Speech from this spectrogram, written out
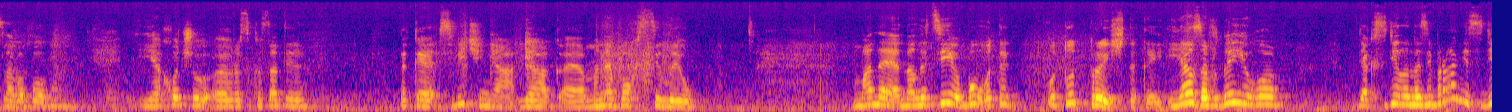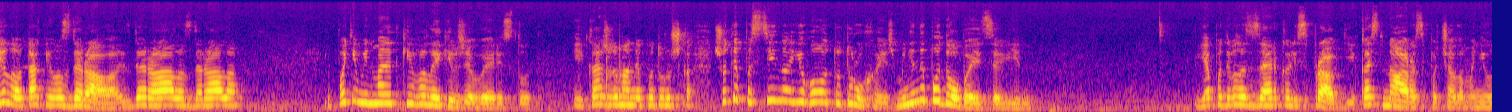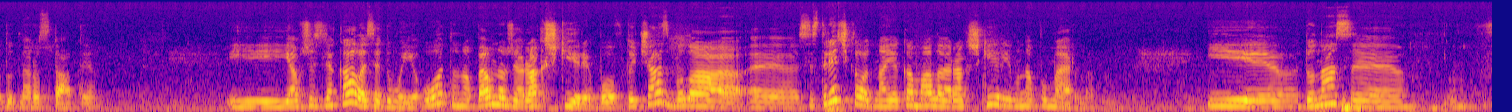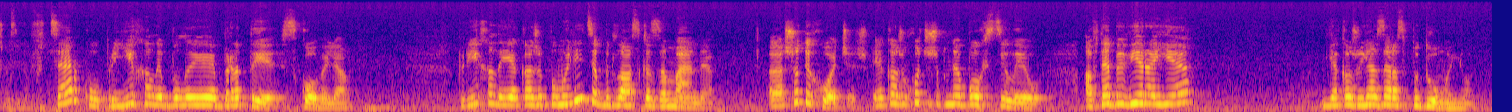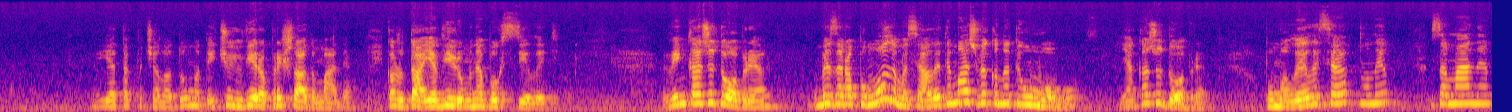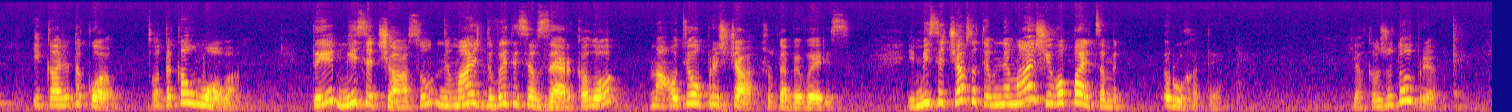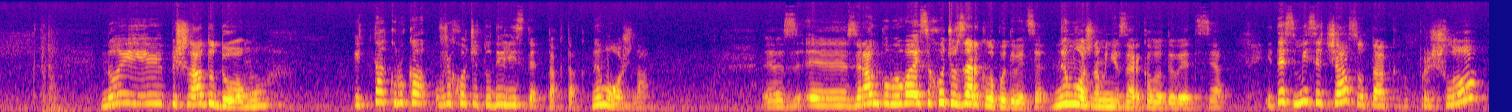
Слава Богу. Я хочу е, розказати таке свідчення, як е, мене Бог зцілив. У мене на лиці був оти- отут прищ такий. І я завжди його, як сиділа на зібранні, сиділа, отак його здирала. Здирала, здирала. І потім він в мене такий великий вже виріс тут. І каже до мене подружка, що ти постійно його тут рухаєш? Мені не подобається він. Я подивилась в зеркалі, справді, якась нараз почала мені отут наростати. І я вже злякалася, думаю, от, напевно, вже рак шкіри. Бо в той час була е, сестричка одна, яка мала рак шкіри, і вона померла. І до нас е, в, в церкву приїхали були брати з Ковеля. Приїхали, я кажу, помоліться, будь ласка, за мене. Що ти хочеш? Я кажу, хочу, щоб мене Бог зцілив. А в тебе віра є? Я кажу, я зараз подумаю. Я так почала думати і чую, Віра прийшла до мене. Кажу, да, я вірю, мене Бог зцілить. Він каже, добре, ми зараз помолимося, але ти маєш виконати умову. Я кажу, добре. Помолилися вони за мене і каже, тако, отака умова. Ти місяць часу не маєш дивитися в зеркало на оцього прища, що в тебе виріс. І місяць часу ти не маєш його пальцями рухати. Я кажу, добре. Ну і пішла додому. І так рука вже хоче туди лізти. Так, так, не можна. Е, е, Зранку мивається, хочу в зеркало подивитися. Не можна мені в зеркало дивитися. І десь місяць часу так прийшло.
